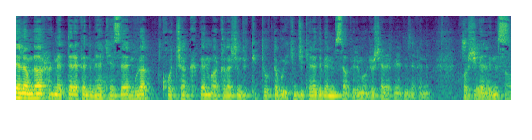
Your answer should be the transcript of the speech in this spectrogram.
Selamlar, hürmetler efendim herkese. Murat Koçak benim arkadaşımdır TikTok'ta. Bu ikinci kere de benim misafirim oluyor. Şeref verdiniz efendim. Hoş Teşekkür geldiniz.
